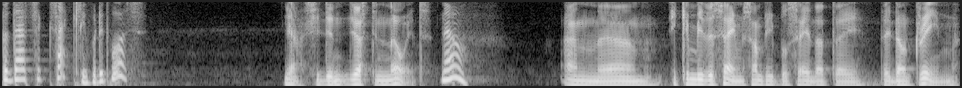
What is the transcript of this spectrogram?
But that's exactly what it was. Yeah, she didn't just didn't know it. No. And um, it can be the same. Some people say that they, they don't dream,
